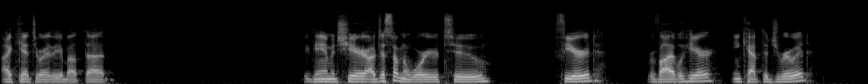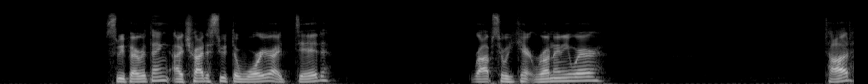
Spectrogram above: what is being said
I can't do anything about that. Big damage here. I just on the warrior too. Feared. Revival here. Incap the druid. Sweep everything. I tried to sweep the warrior. I did. Rob so he can't run anywhere. Todd?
